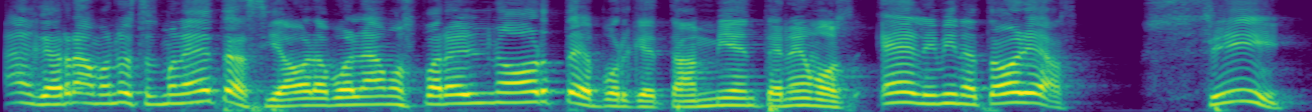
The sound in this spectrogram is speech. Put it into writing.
Agarramos nuestras maletas y ahora volamos para el norte porque también tenemos eliminatorias. Sí,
